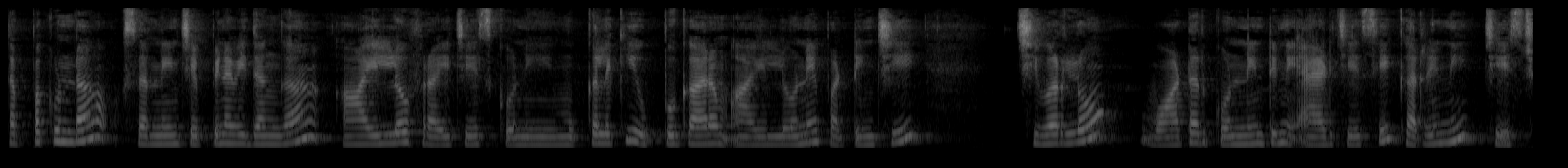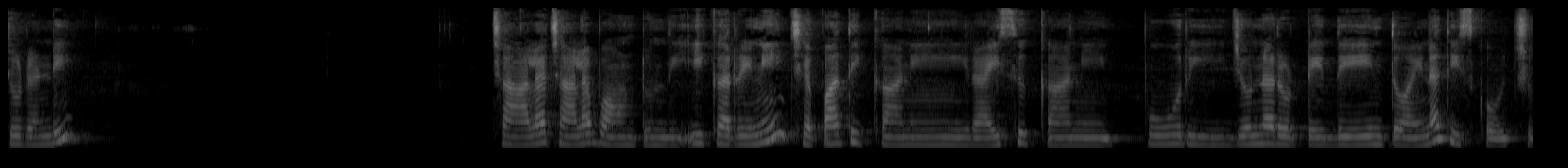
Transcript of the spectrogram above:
తప్పకుండా ఒకసారి నేను చెప్పిన విధంగా ఆయిల్లో ఫ్రై చేసుకొని ముక్కలకి ఉప్పు కారం ఆయిల్లోనే పట్టించి చివర్లో వాటర్ కొన్నింటిని యాడ్ చేసి కర్రీని చేసి చూడండి. చాలా చాలా బాగుంటుంది. ఈ కర్రీని చపాతీకి కానీ రైస్కి కానీ పూరి జొన్న రొట్టె దేంతో అయినా తీసుకోవచ్చు.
